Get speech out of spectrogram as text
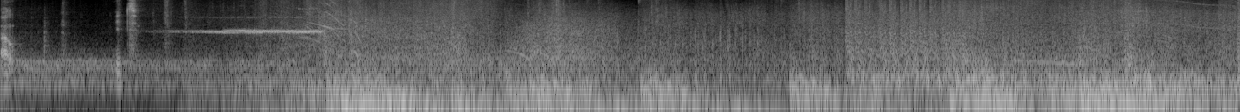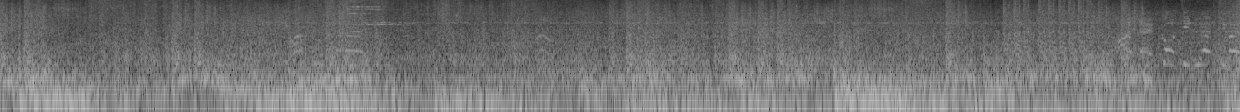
Oh. Vite. Riley, continuez à tirer.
